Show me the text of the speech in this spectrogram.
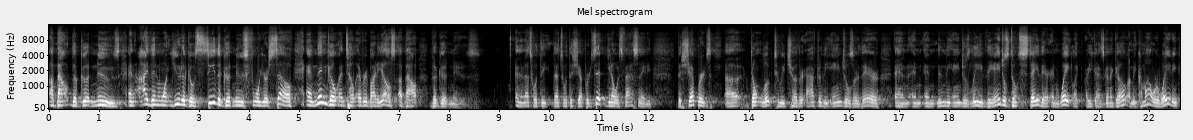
about the good news, and I then want you to go see the good news for yourself and then go and tell everybody else about the good news. And then that's what the that's what the shepherds did. You know, it's fascinating the shepherds uh, don't look to each other after the angels are there and, and, and then the angels leave. The angels don't stay there and wait, like, are you guys going to go? I mean, come on, we're waiting.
